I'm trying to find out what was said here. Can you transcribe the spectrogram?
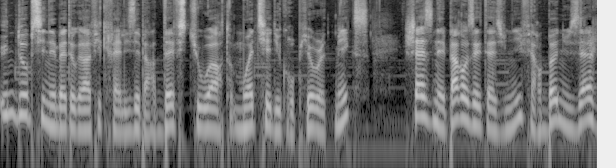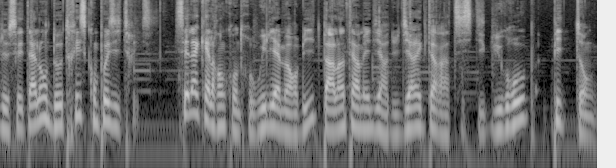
une dope cinématographique réalisée par Dave Stewart, moitié du groupe Eurythmics, Chasney part aux États-Unis faire bon usage de ses talents d'autrice-compositrice. C'est là qu'elle rencontre William Orbit par l'intermédiaire du directeur artistique du groupe, Pete Tong.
